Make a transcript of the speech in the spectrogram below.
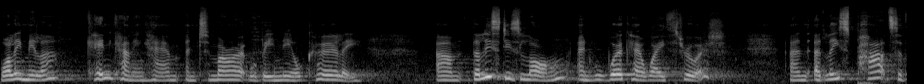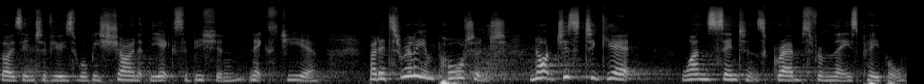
Wally Miller, Ken Cunningham and tomorrow it will be Neil Kerley. Um, the list is long and we'll work our way through it and at least parts of those interviews will be shown at the exhibition next year. But it's really important not just to get one sentence grabs from these people,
